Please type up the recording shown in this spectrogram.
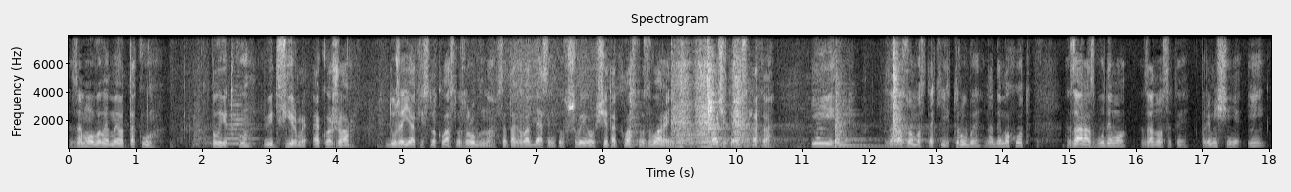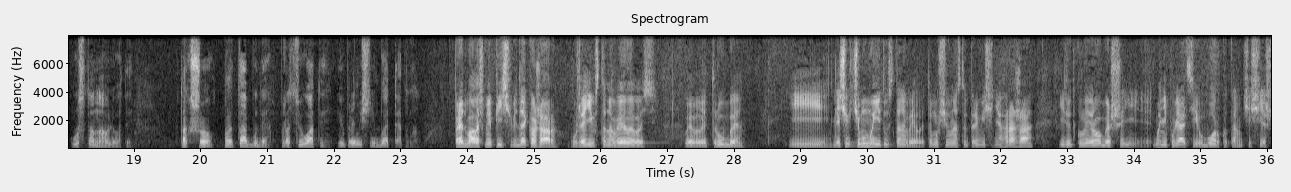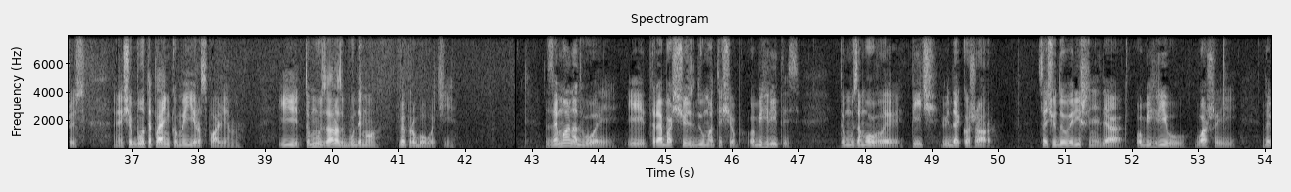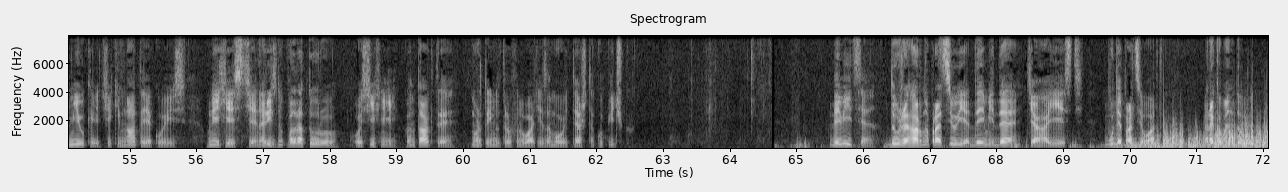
Замовили ми от таку плитку від фірми Екожар. Дуже якісно, класно зроблено, все так гладесенько, шви взагалі так класно зварені. Бачите, ось така. І заразом ось такі труби на димоход. Зараз будемо заносити приміщення і устанавлювати. Так що плита буде працювати і в приміщенні буде тепло. Придбали ж ми піч від Екожар, вже її встановили ось, вивели труби. І для чому ми її тут встановили? Тому що у нас тут приміщення гаража, і тут, коли робиш маніпуляції, уборку там чи ще щось, е, щоб було тепленько, ми її розпалюємо. І тому зараз будемо випробовувати її. Зима на дворі, і треба щось думати, щоб обігрітись. Тому замовили піч від Екожар. Це чудове рішення для обігріву вашої домівки чи кімнати якоїсь. У них є на різну квадратуру, ось їхні контакти. Можете їм зателефонувати і замовити теж таку пічку. Дивіться, дуже гарно працює, дим іде, тяга є. Буде працювати. Рекомендую.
